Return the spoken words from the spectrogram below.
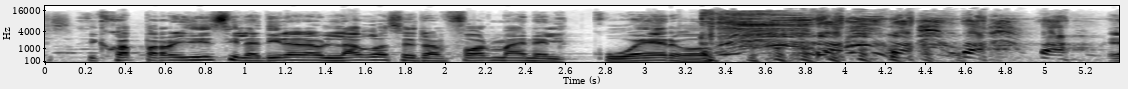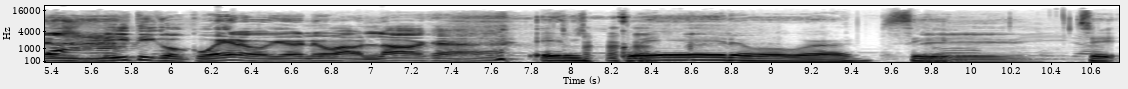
Juan Parroy dice, si la tiran a un lago se transforma en el cuero. el mítico cuero que lo hemos hablado acá. ¿eh? El cuero, weón. Sí. Sí. Sí.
